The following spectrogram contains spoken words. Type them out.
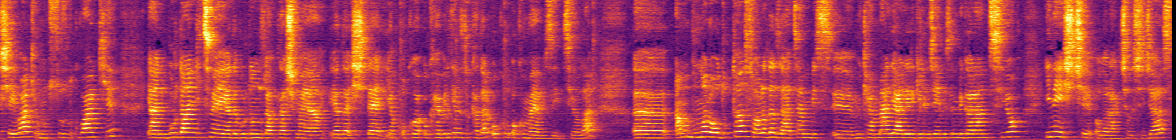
şey var ki umutsuzluk var ki yani buradan gitmeye ya da buradan uzaklaşmaya ya da işte yap, oku, okuyabildiğimiz kadar okul okumaya bizi itiyorlar. Ee, ama bunlar olduktan sonra da zaten biz e, mükemmel yerlere geleceğimizin bir garantisi yok. Yine işçi olarak çalışacağız.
